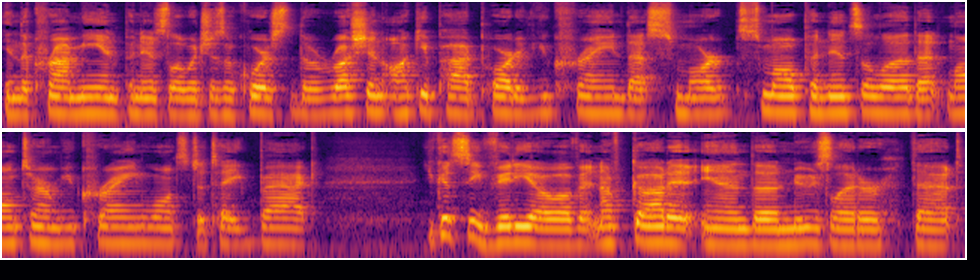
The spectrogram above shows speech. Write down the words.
in the Crimean Peninsula, which is, of course, the Russian occupied part of Ukraine, that smart, small peninsula that long term Ukraine wants to take back. You can see video of it, and I've got it in the newsletter that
